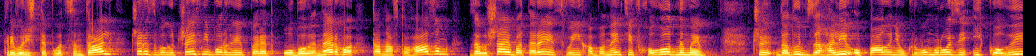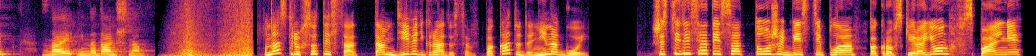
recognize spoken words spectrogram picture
Криворіж Теплоцентраль через величезні борги перед обленерго та Нафтогазом залишає батареї своїх абонентів холодними. Чи дадуть взагалі опалення у Кривому Розі і коли, знає Інна Даншина. У нас 300-й сад, там 9 градусов, пока туда ни ногой. 60-й сад тоже без тепла. Покровский район, в спальне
